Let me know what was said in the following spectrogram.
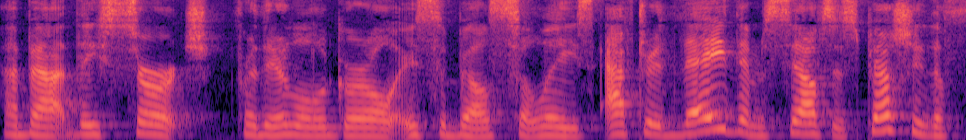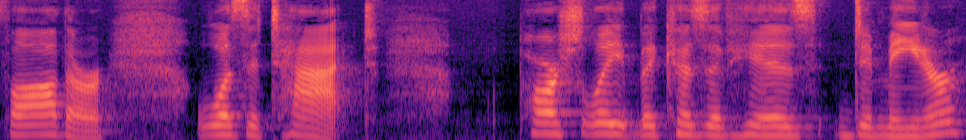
about the search for their little girl, Isabel Celis, after they themselves, especially the father, was attacked, partially because of his demeanor,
